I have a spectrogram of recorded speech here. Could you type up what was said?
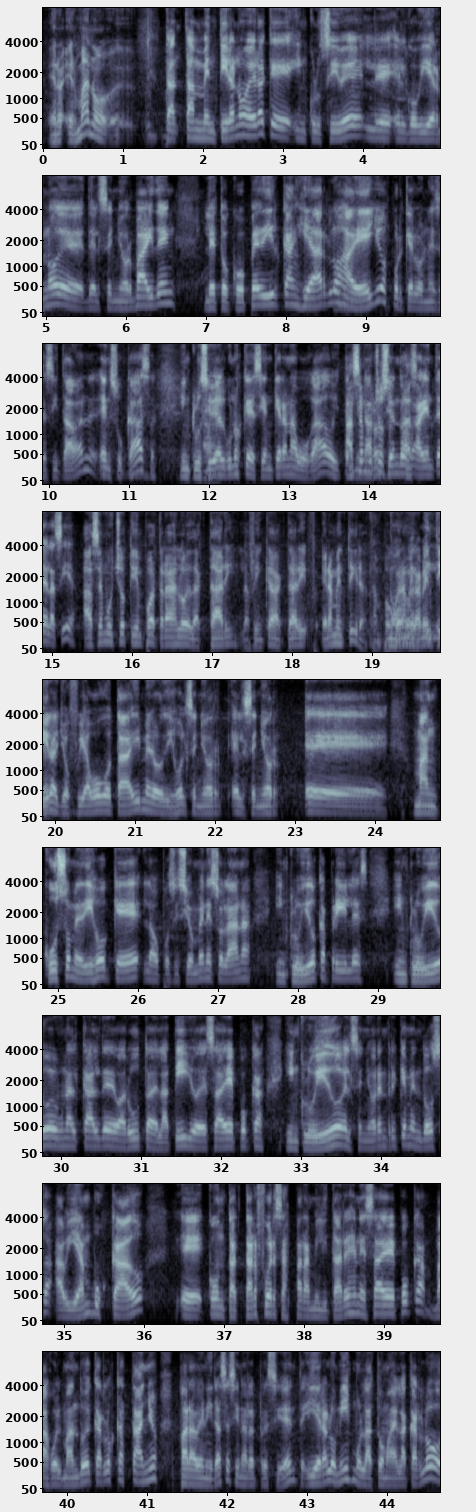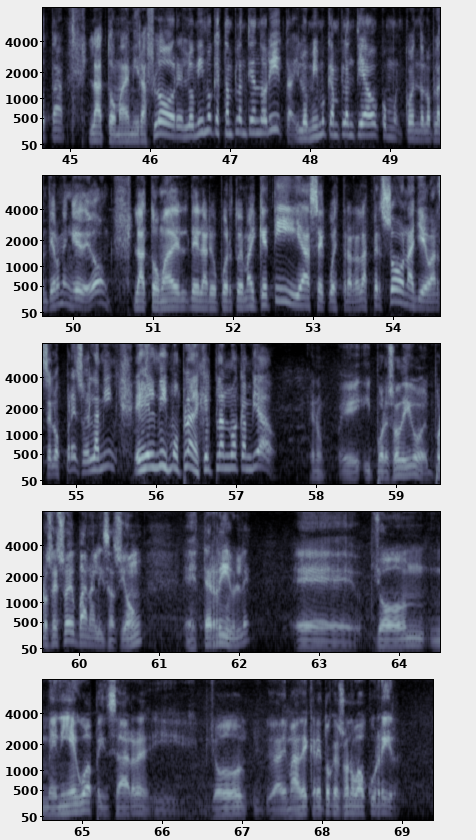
Her- hermano, eh, Tan, tan mentira no era que inclusive le- el gobierno de- del señor Biden le tocó pedir canjearlos a ellos porque los necesitaban en su casa. Inclusive Ah. algunos que decían que eran abogados y terminaron siendo hace- agentes de la CIA. Hace mucho tiempo atrás lo de Dactari, la finca Dactari, era mentira, tampoco No, era, no era mentira. mentira. Yo fui a Bogotá y me lo dijo el señor, el señor eh, Mancuso me dijo que la oposición venezolana, incluido Capriles, incluido un alcalde de Baruta, de Latillo de esa época, incluido el señor Enrique Mendoza, habían buscado eh, contactar fuerzas paramilitares en esa época bajo el mando de Carlos Castaño para venir a asesinar al presidente. Y era lo mismo, la toma de la Carlota, la toma de Miraflores, lo mismo que están planteando ahorita y lo mismo que han planteado como cuando lo plantearon en Gedeón, la toma del, aeropuerto de Maiquetía, secuestrar a las personas, llevarse los presos, es, la, es el mismo plan, es que el plan no ha cambiado. Bueno, eh, y por eso digo, el proceso de banalización es terrible. Eh, yo me niego a pensar y yo además decreto que eso no va a ocurrir,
